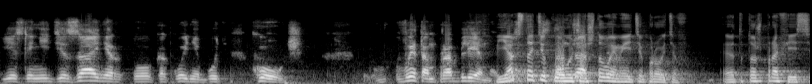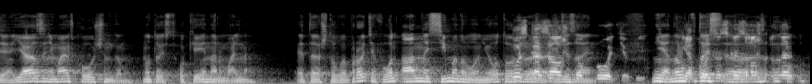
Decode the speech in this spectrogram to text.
если не дизайнер, то какой-нибудь коуч. В этом проблема. Я, кстати, коуч, а что вы имеете против? Это тоже профессия. Я занимаюсь коучингом. Ну, то есть, окей, нормально. Это что, вы против? Вон Анна Симонова, у него тоже Кто сказал, дизайн. что против? Не, ну, я то есть, сказал, э, что...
